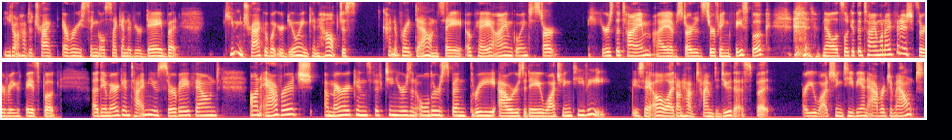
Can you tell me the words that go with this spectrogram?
you don't have to track every single second of your day, but keeping track of what you're doing can help. Just kind of write down and say, okay, I'm going to start here's the time I have started surfing Facebook. now let's look at the time when I finished surfing Facebook. Uh, the American Time Use Survey found on average, Americans 15 years and older spend three hours a day watching TV. You say, oh, I don't have time to do this, but are you watching TV an average amount?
